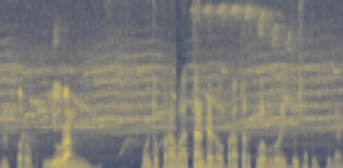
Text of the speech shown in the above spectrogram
Hmm? per iuran? Untuk perawatan dan operator 20.000 satu bulan.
